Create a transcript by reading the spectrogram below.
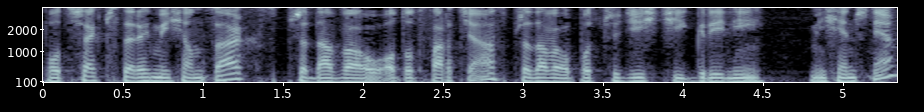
po 3-4 miesiącach sprzedawał od otwarcia, sprzedawał po 30 grilli miesięcznie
